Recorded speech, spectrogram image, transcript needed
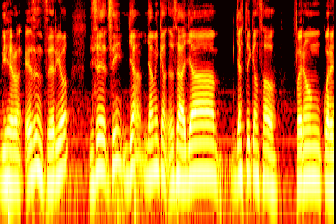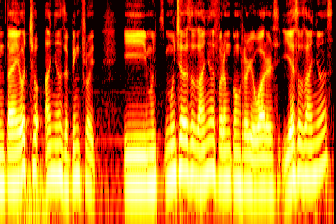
dijeron, ¿es en serio? Dice, sí, ya, ya me o sea, ya, ya estoy cansado. Fueron 48 años de Pink Floyd. Y much- muchos de esos años fueron con Roger Waters. Y esos años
